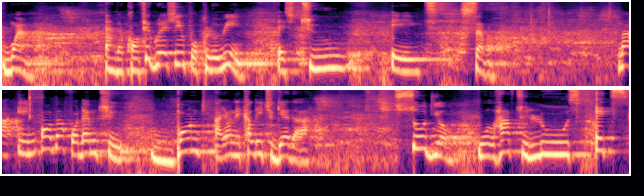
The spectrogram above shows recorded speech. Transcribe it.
1 and the configuration for chlorine is 287. Now, in order for them to bond ionically together, sodium will have to lose its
